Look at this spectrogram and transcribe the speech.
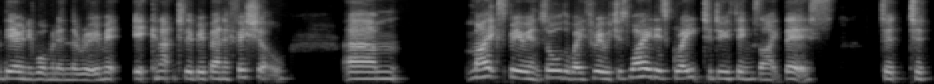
the only woman in the room, it, it can actually be beneficial. Um, my experience all the way through, which is why it is great to do things like this, to, to,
